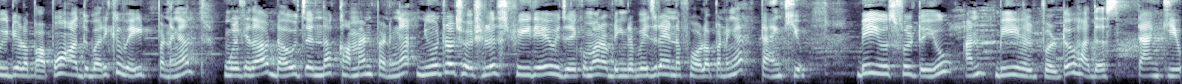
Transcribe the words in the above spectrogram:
வீடியோவில் பார்ப்போம். அது வரைக்கும் வெயிட் பண்ணுங்கள் உங்களுக்கு ஏதாவது டவுட்ஸ் இருந்தால் கமெண்ட் பண்ணுங்கள் நியூட்ரல் சோஷியலிஸ்ட் ஸ்ரீதேவ் விஜயகுமார் அப்படிங்கிற பேஜில் என்னை ஃபாலோ பண்ணுங்கள் thank you be useful to you and be helpful to others thank you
